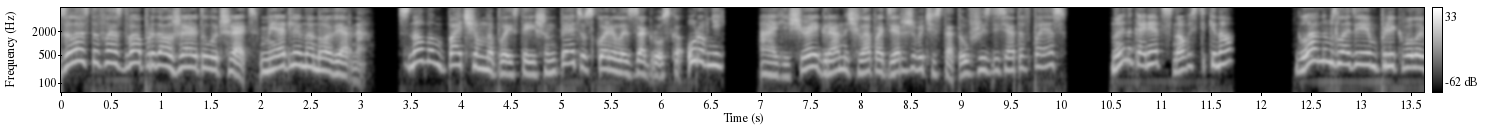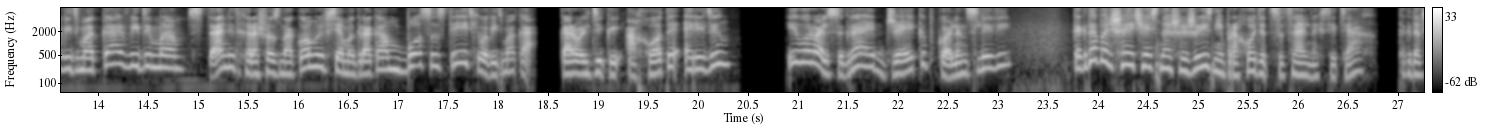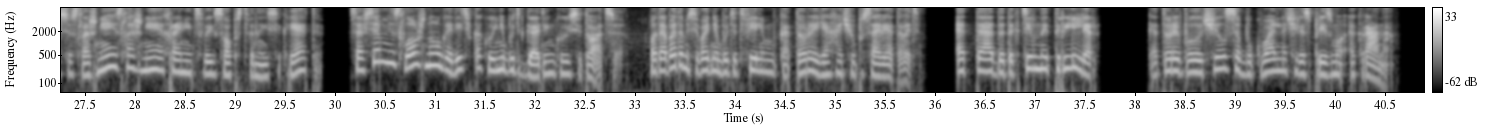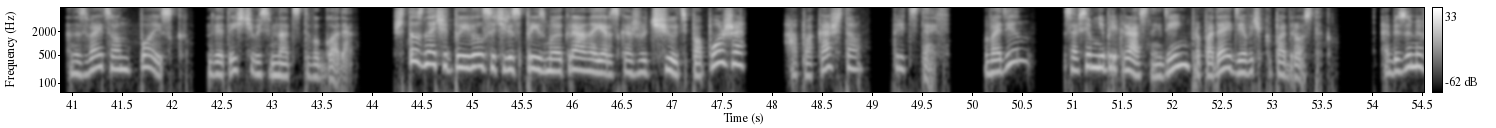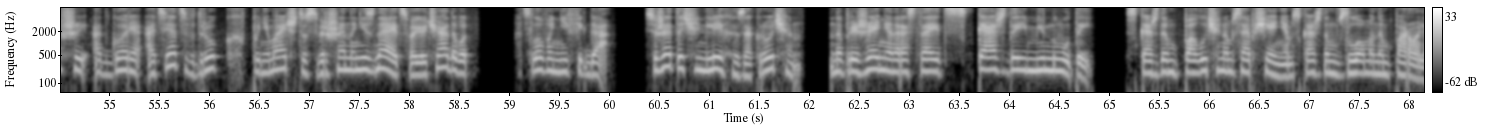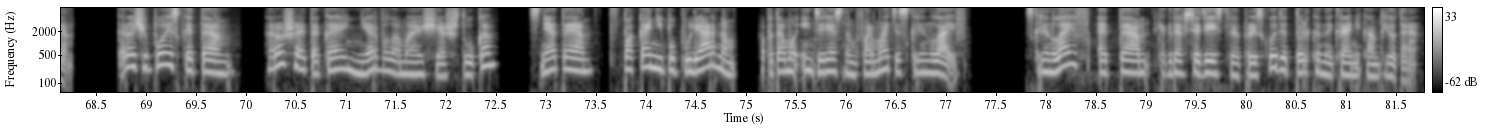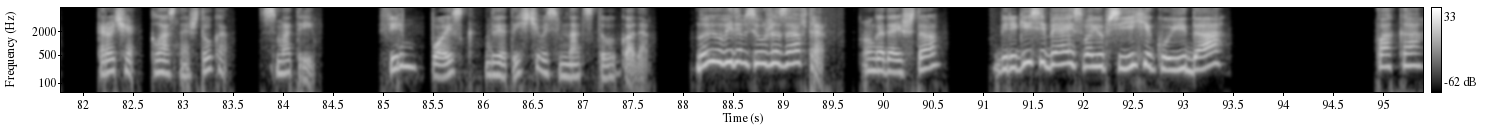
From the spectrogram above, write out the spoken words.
The Last of Us 2 продолжают улучшать, медленно, но верно. С новым патчем на PlayStation 5 ускорилась загрузка уровней, А еще игра начала поддерживать частоту в 60 FPS. Ну и, наконец, новости кино. Главным злодеем приквела «Ведьмака», видимо, станет хорошо знакомый всем игрокам босс из третьего «Ведьмака» — король дикой охоты Эридин. Его роль сыграет Джейкоб Коллинс Леви. Когда большая часть нашей жизни проходит в социальных сетях, когда все сложнее и сложнее хранить свои собственные секреты, совсем несложно угодить в какую-нибудь гаденькую ситуацию. Вот об этом сегодня будет фильм, который я хочу посоветовать. Это детективный триллер, который получился буквально через призму экрана. Называется он «Поиск» 2018 года. Что значит появился через призму экрана, я расскажу чуть попозже, а пока что представь. В один совсем не прекрасный день пропадает девочка-подросток. Обезумевший от горя отец вдруг понимает, что совершенно не знает свое чадо вот от слова «нифига». Сюжет очень лихо закручен, напряжение нарастает с каждой минутой, с каждым полученным сообщением, с каждым взломанным паролем. Короче, поиск — это хорошая такая нерволомающая штука, снятая в пока не популярном, а потому интересном формате Screen Life — это когда все действие происходит только на экране компьютера. Короче, классная штука. Смотри. Фильм «Поиск» 2018 года. Ну и увидимся уже завтра. Угадай что? Береги себя и свою психику, и да, Пока.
